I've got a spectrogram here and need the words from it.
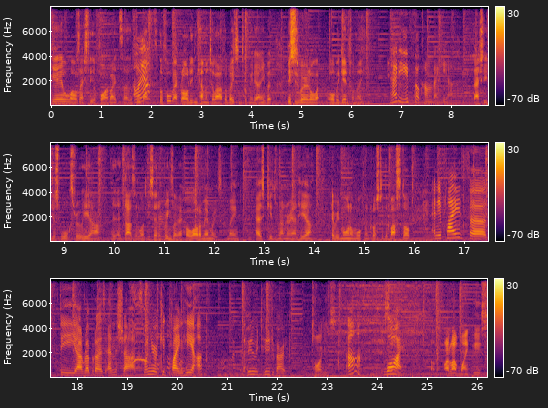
Yeah, well, I was actually a five-eighth, so the Oh, fullback, yeah? the fullback role didn't come until Arthur Beetson took me down here, but this is where it all, all began for me. How do you feel coming back here? To actually just walk through here, it, it does, it, like you said, it brings back a lot of memories. I mean, as kids running around here, every morning walking across to the bus stop, And you played for the uh, Rabbitohs and the Sharks. When you were a kid playing here, who, who did you barrack? Tigers. Ah, Yeah, so- why? I love Wayne Pearce.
